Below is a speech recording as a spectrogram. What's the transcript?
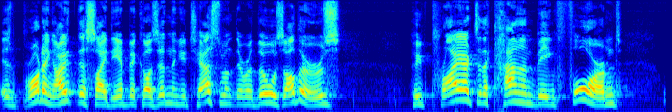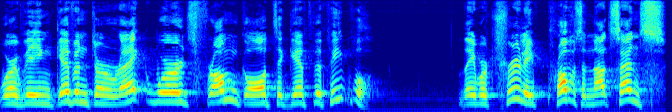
is broadening out this idea because in the New Testament there were those others who, prior to the canon being formed, were being given direct words from God to give the people. They were truly prophets in that sense.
